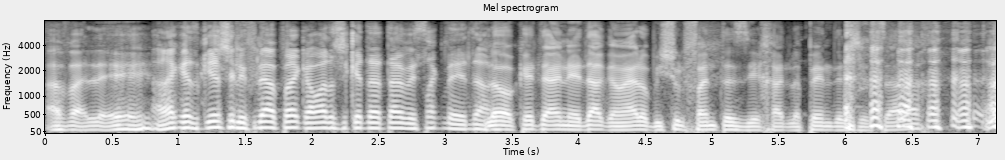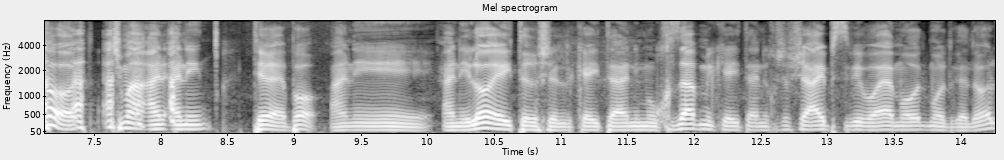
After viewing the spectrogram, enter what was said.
אבל... אה, רק אזכיר שלפני הפרק אמרת שקייטה היה משחק נהדר. לא, קייטה היה נהדר, גם היה לו בישול פנטזי אחד לפנדל של סאלח. לא, תשמע, אני, תראה, בוא, אני, אני לא hater של קייטה, אני מאוכזב מקייטה, אני חושב שהאייפ סביבו היה מאוד מאוד גדול.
